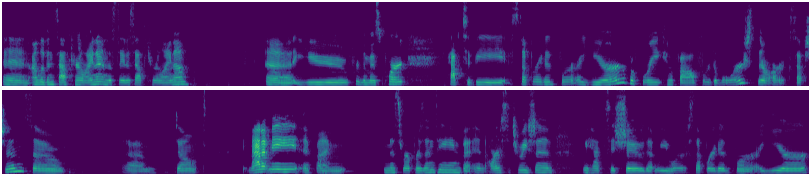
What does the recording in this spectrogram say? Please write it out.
And I live in South Carolina, in the state of South Carolina. Uh, you, for the most part, have to be separated for a year before you can file for divorce. There are exceptions, so um, don't get mad at me if I'm misrepresenting, but in our situation, we had to show that we were separated for a year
